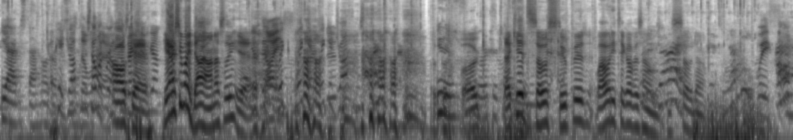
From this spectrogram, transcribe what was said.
Yeah, I have a stack. Hold on. Okay, drop him. Double Tell my tap. friend. Oh, okay. He actually might die, honestly. Yeah. Yeah. Nice. Wicked, wicked, wicked, drop him. what the fuck? That kid's so stupid. Why would he take off his helmet? He's so dumb. Wait, um,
